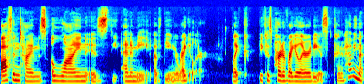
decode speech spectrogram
oftentimes a line is the enemy of being a regular, like because part of regularity is kind of having that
